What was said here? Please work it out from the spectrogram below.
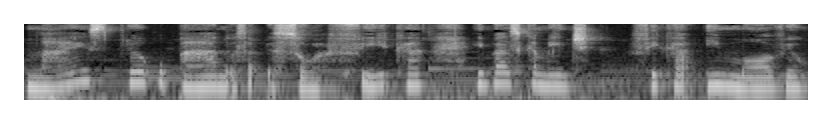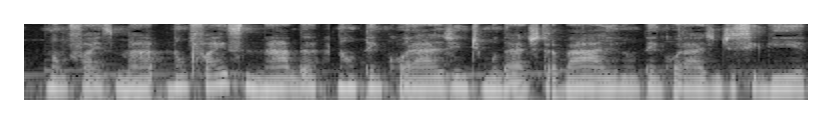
mais preocupado essa pessoa fica e basicamente fica imóvel, não faz, não faz nada, não tem coragem de mudar de trabalho, não tem coragem de seguir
